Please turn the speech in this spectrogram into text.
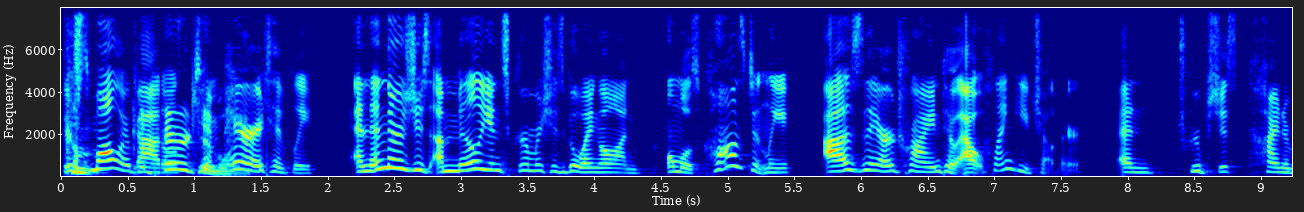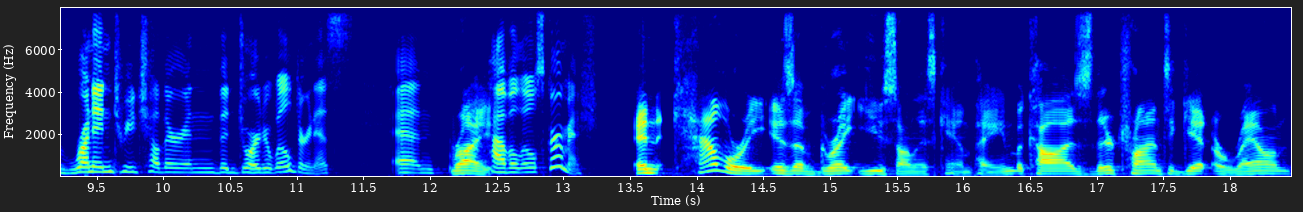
they're Com- smaller battles comparatively. comparatively. And then there's just a million skirmishes going on almost constantly as they are trying to outflank each other. And troops just kind of run into each other in the Georgia wilderness and Right. have a little skirmish. And cavalry is of great use on this campaign because they're trying to get around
